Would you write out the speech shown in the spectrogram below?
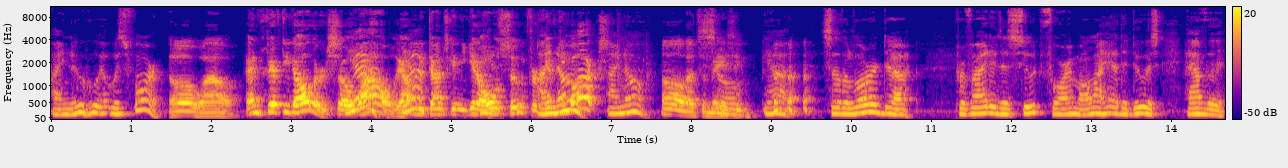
I knew who it was for. Oh wow. And fifty dollars. So Yeah, wow. How yeah. many times can you get a whole suit for I fifty know. bucks? I know. Oh, that's amazing. So, yeah. So the Lord uh, provided a suit for him. All I had to do is have the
